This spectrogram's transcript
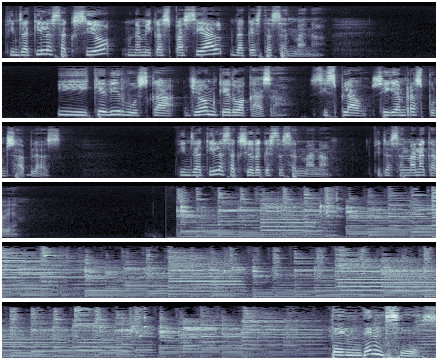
fins aquí la secció una mica especial d'aquesta setmana. I què dir-vos que jo em quedo a casa. Si us plau, siguem responsables. Fins aquí la secció d'aquesta setmana. Fins la setmana que ve. Tendències.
